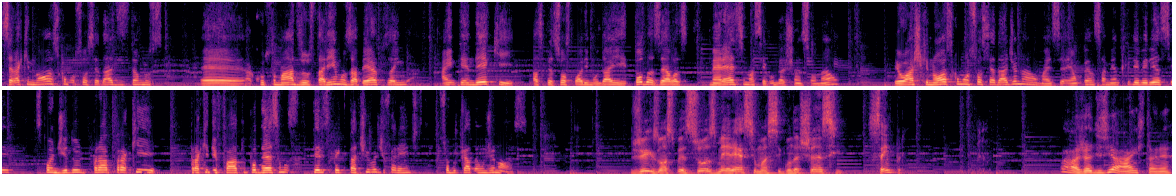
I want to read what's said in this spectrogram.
Será que nós, como sociedade, estamos é, acostumados ou estaríamos abertos a, a entender que as pessoas podem mudar e todas elas merecem uma segunda chance ou não. Eu acho que nós, como sociedade, não, mas é um pensamento que deveria ser expandido para que, que, de fato, pudéssemos ter expectativas diferentes sobre cada um de nós. Geison, as pessoas merecem uma segunda chance sempre? Ah, já dizia Einstein, né?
